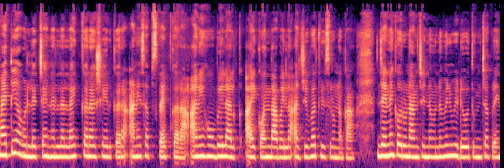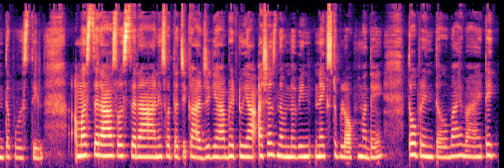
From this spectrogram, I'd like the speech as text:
माहिती आवडल्या चॅनलला लाईक करा शेअर करा आणि सबस्क्राईब करा. आणि हो बेल आयकॉन दाबायला अजिबात विसरू नका. जेणेकरून आमचे नवनवीन व्हिडिओ तुमच्यापर्यंत पोहोचतील. मस्त राहा स्वस्त राहा आणि स्वतःची काळजी घ्या भेटूया अशाच नवनवीन नेक्स्ट ब्लॉगमध्ये तोपर्यंत bye bye take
